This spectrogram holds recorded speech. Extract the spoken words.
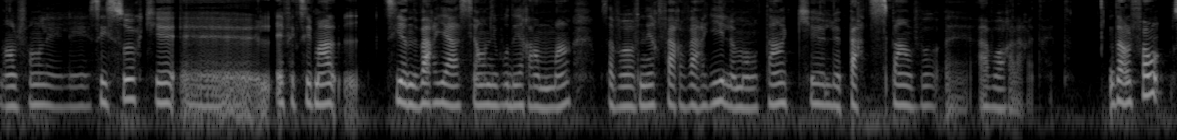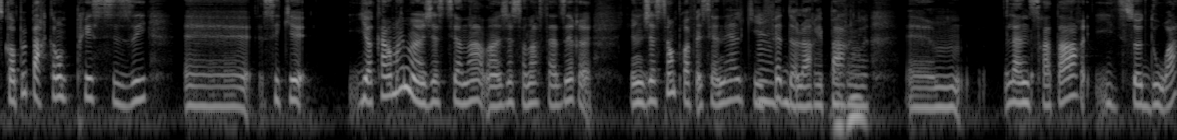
Dans le fond, les- les- c'est sûr que, euh, effectivement, s'il y a une variation au niveau des rendements, ça va venir faire varier le montant que le participant va euh, avoir à la retraite. Dans le fond, ce qu'on peut par contre préciser, euh, c'est que il y a quand même un gestionnaire, un gestionnaire, c'est-à-dire une gestion professionnelle qui est Mm. faite de leur épargne. Euh, L'administrateur, il se doit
